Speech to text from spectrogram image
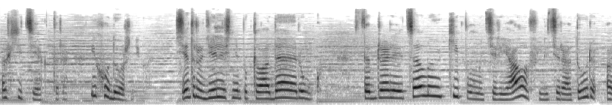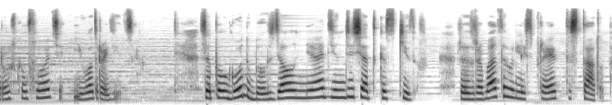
архитектора и художника. Все трудились, не покладая рук. Собрали целую кипу материалов литературы о русском флоте и его традициях. За полгода был сделан не один десяток эскизов. Разрабатывались проекты статута.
